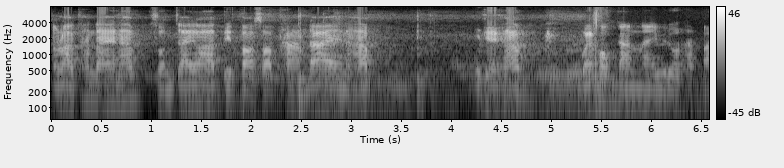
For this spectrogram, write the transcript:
สำหรับท่านใดนะครับ สนใจก็ติดต่อสอบถามได้นะครับ โอเคครับ ไว้พบกันในวิดีโอถัดไป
